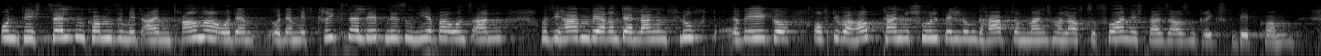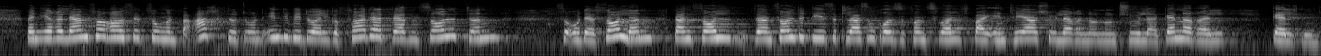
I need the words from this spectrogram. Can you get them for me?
und nicht selten kommen sie mit einem Trauma oder mit Kriegserlebnissen hier bei uns an. Sie haben während der langen Fluchtwege oft überhaupt keine Schulbildung gehabt und manchmal auch zuvor nicht, weil sie aus dem Kriegsgebiet kommen. Wenn ihre Lernvoraussetzungen beachtet und individuell gefördert werden sollten, oder sollen, dann sollte diese Klassengröße von 12 bei INTEA-Schülerinnen und Schülern generell gelten.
